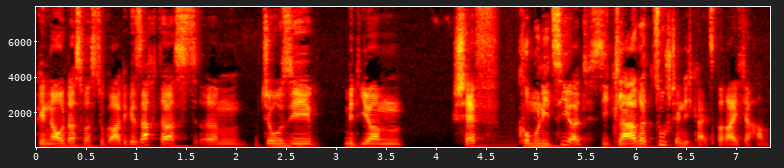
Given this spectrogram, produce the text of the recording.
genau das, was du gerade gesagt hast, ähm, Josie mit ihrem Chef kommuniziert, sie klare Zuständigkeitsbereiche haben?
